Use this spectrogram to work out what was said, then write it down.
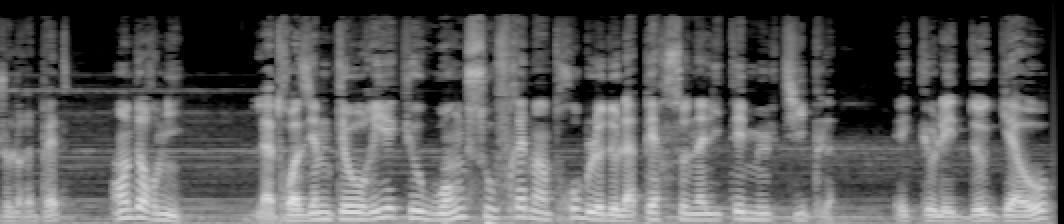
je le répète, endormi. La troisième théorie est que Wang souffrait d'un trouble de la personnalité multiple et que les deux Gao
